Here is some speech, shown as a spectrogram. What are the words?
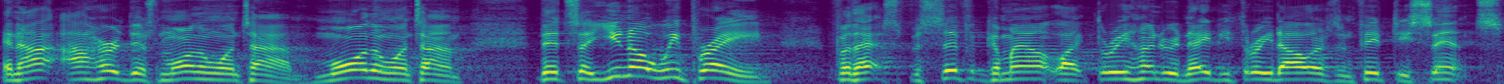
and I, I, heard this more than one time, more than one time, that say, you know, we prayed for that specific amount, like $383.50.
